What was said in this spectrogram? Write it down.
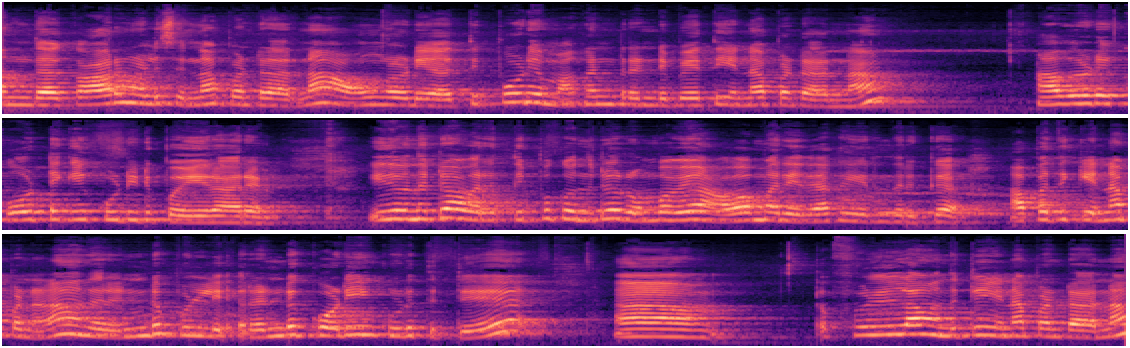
அந்த காரமலிஸ் என்ன பண்ணுறாருன்னா அவங்களுடைய திப்போடைய மகன் ரெண்டு பேர்த்தையும் என்ன பண்ணுறாருன்னா அவருடைய கோட்டைக்கு கூட்டிகிட்டு போயிடுறாரு இது வந்துட்டு அவர் திப்புக்கு வந்துட்டு ரொம்பவே அவமரியாதையாக இருந்திருக்கு. அப்போதைக்கு என்ன பண்ணனா அந்த ரெண்டு புள்ளி ரெண்டு கோடியும் கொடுத்துட்டு ஃபுல்லாக வந்துட்டு என்ன பண்ணுறாருன்னா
